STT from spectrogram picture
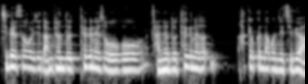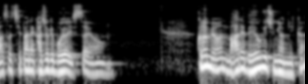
집에서 이제 남편도 퇴근해서 오고 자녀도 퇴근해서 학교 끝나고 이제 집에 와서 집안에 가족이 모여 있어요. 그러면 말의 내용이 중요합니까?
